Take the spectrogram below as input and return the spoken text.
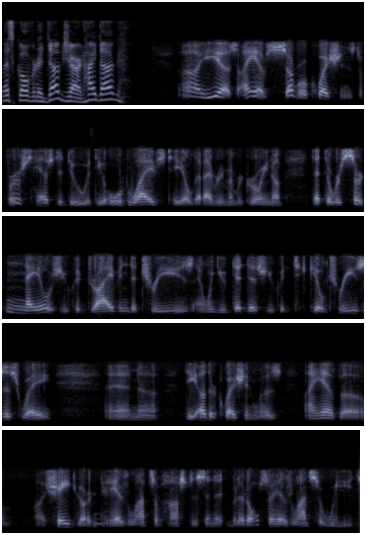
let's go over to Doug's yard. Hi, Doug. Uh, yes, I have several questions. The first has to do with the old wives' tale that I remember growing up that there were certain nails you could drive into trees, and when you did this, you could t- kill trees this way. And uh, the other question was I have a, a shade garden. It has lots of hostas in it, but it also has lots of weeds.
